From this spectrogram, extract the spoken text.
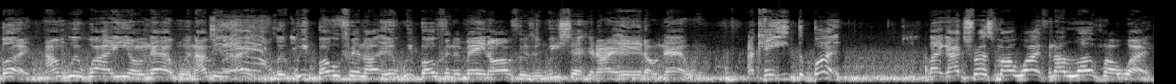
butt. I'm with YE on that one. I mean, hey, look, we both in our, we both in the main office and we shaking our head on that one. I can't eat the butt. Like I trust my wife and I love my wife.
